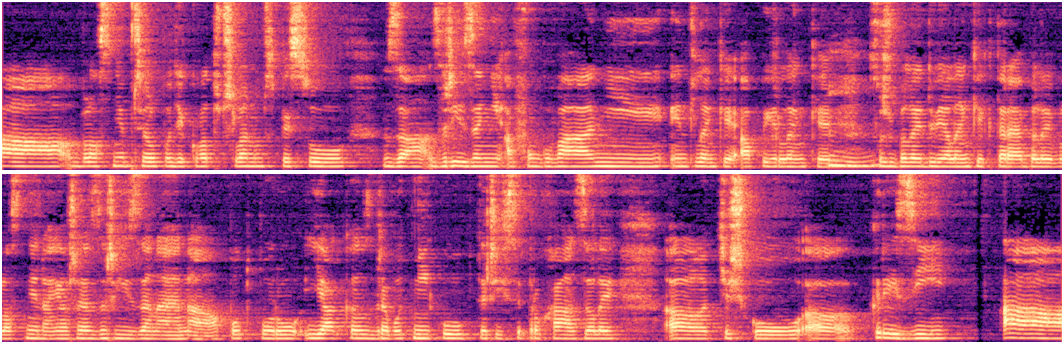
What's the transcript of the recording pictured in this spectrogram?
a vlastně přijel poděkovat členům spisu za zřízení a fungování Intlinky a Peerlinky, mm-hmm. což byly dvě linky, které byly vlastně na jaře zřízené na podporu jak zdravotníků, kteří si procházeli uh, těžkou uh, krizí a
